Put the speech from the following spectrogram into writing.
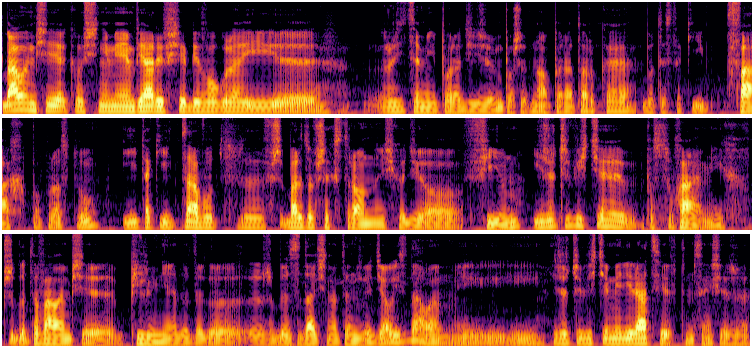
Bałem się jakoś, nie miałem wiary w siebie w ogóle i y, rodzice mi poradzili, żebym poszedł na operatorkę, bo to jest taki fach po prostu i taki zawód y, bardzo wszechstronny, jeśli chodzi o film. I rzeczywiście posłuchałem ich, przygotowałem się pilnie do tego, żeby zdać na ten wydział i zdałem. I, i, i rzeczywiście mieli rację w tym sensie, że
